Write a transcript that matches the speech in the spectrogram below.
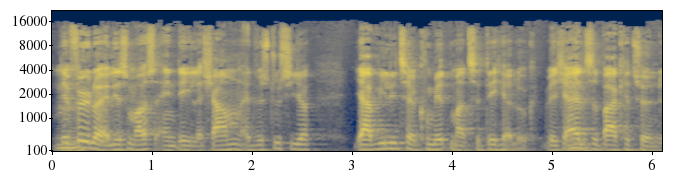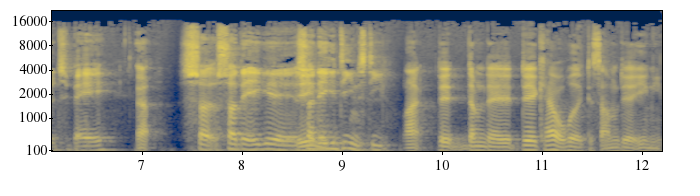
Mm. Det føler jeg ligesom også er en del af charmen, at hvis du siger, jeg er villig til at committe mig til det her look. Hvis jeg mm. altid bare kan tørne det tilbage, ja. så, så, er det ikke, så er det ikke din stil. Nej, det, det, det kan overhovedet ikke det samme, det er jeg enig.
